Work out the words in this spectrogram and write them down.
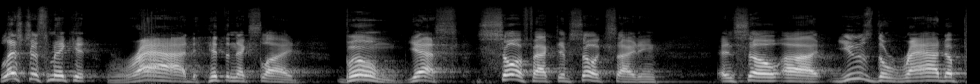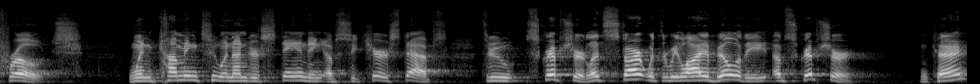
Let's just make it rad. Hit the next slide. Boom. Yes, so effective, so exciting. And so uh, use the rad approach when coming to an understanding of secure steps through Scripture. Let's start with the reliability of Scripture. Okay?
